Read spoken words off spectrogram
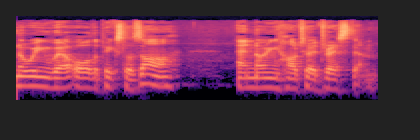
knowing where all the pixels are and knowing how to address them.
